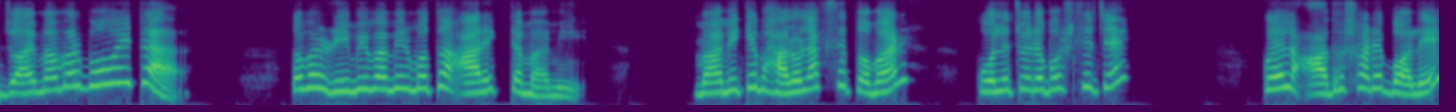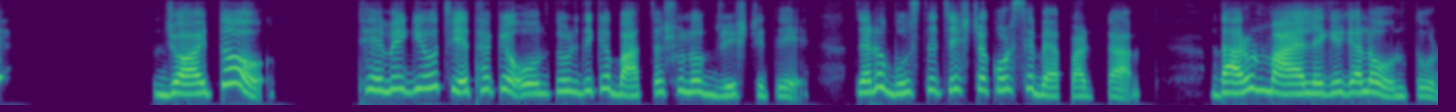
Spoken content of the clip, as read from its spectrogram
জয় মামার বউ এটা? তোমার রিমি মামির মতো আরেকটা মামি। মামিকে ভালো লাগছে তোমার? কোলে চড়ে বসলে যে? কোয়েল আধস্বরে বলে, জয় তো? থেমে গিয়েও চেয়ে থাকে অন্তর দিকে বাচ্চা সুলভ দৃষ্টিতে, যেন বুঝতে চেষ্টা করছে ব্যাপারটা। দারুণ মায়া লেগে গেল অন্তুর।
